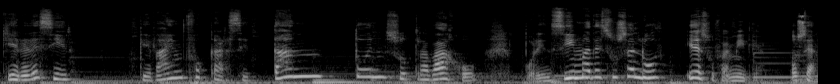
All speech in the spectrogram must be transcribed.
Quiere decir que va a enfocarse tanto en su trabajo por encima de su salud y de su familia. O sea,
